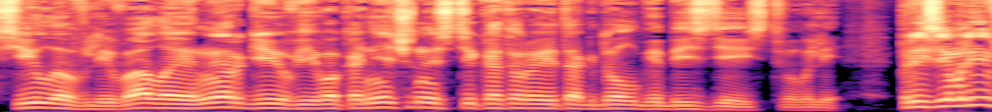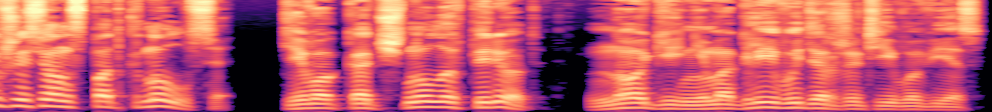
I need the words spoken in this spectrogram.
Сила вливала энергию в его конечности, которые так долго бездействовали. Приземлившись, он споткнулся. Его качнуло вперед. Ноги не могли выдержать его вес.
